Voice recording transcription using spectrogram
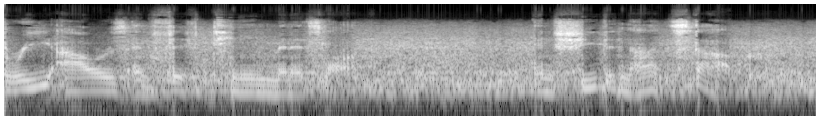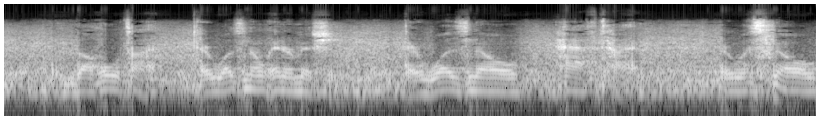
three hours and 15 minutes long. And she did not stop the whole time. There was no intermission. There was no halftime. There was no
